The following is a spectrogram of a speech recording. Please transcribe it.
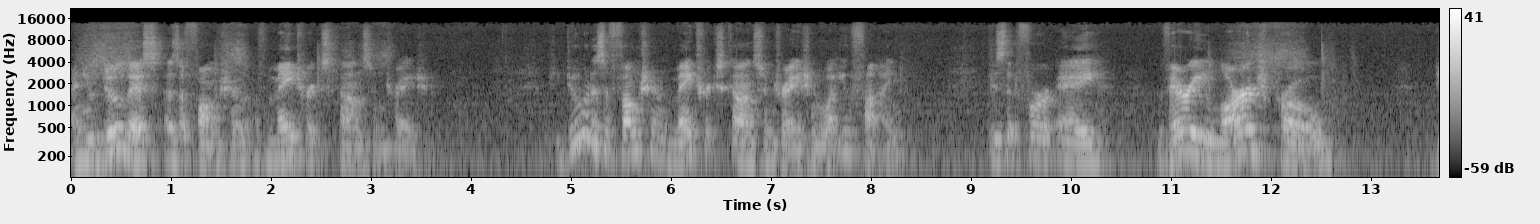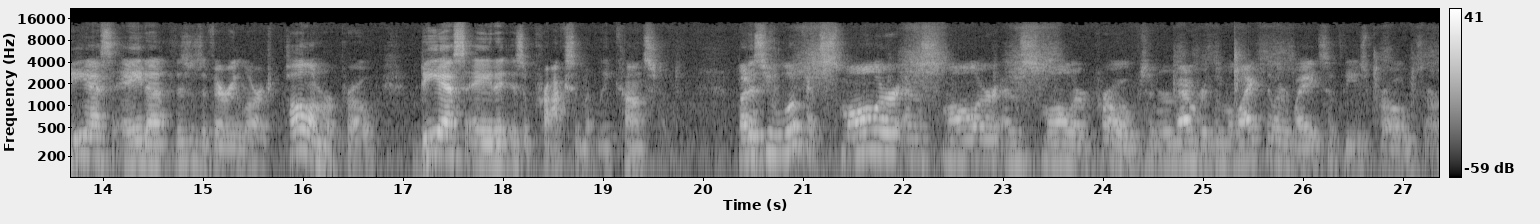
And you do this as a function of matrix concentration. If you do it as a function of matrix concentration, what you find is that for a very large probe, ds eta, this is a very large polymer probe, ds eta is approximately constant. But as you look at smaller and smaller and smaller probes, and remember the molecular weights of these probes are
